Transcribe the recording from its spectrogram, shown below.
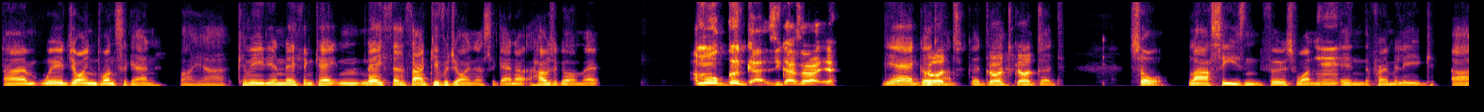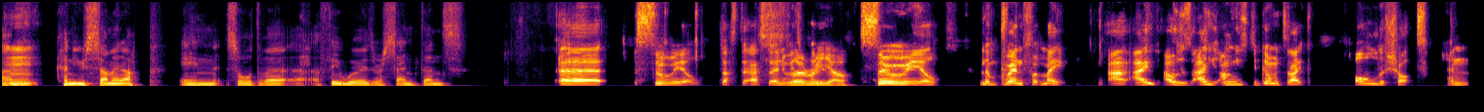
Um, we're joined once again by uh comedian Nathan Caton. Nathan, thank you for joining us again. Uh, How's it going, mate? I'm all good, guys. You guys all right, yeah? Yeah, good, man. Good, good, good, yeah, good. good. So last season, first one Mm. in the Premier League. Um, Mm. can you sum it up in sort of a, a few words or a sentence? Uh, surreal. That's the, that's the only way to put it. Surreal. Surreal. Look, Brentford, mate. I, I, I was, I, I'm used to going to like Aldershot and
